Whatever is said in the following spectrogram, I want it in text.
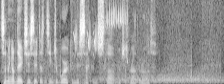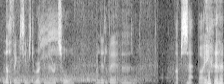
Something I've noticed, it doesn't seem to work in this second slot, which is rather odd nothing seems to work in there at all. I'm a little bit uh, upset by.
